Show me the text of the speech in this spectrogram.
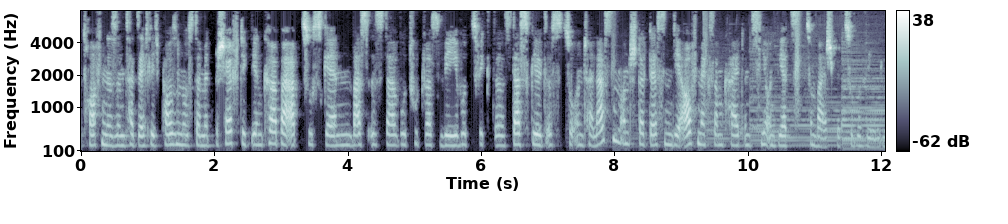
Betroffene sind tatsächlich pausenlos damit beschäftigt, ihren Körper abzuscannen. Was ist da? Wo tut was weh? Wo zwickt es? Das gilt es zu unterlassen und stattdessen die Aufmerksamkeit ins Hier und Jetzt zum Beispiel zu bewegen.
